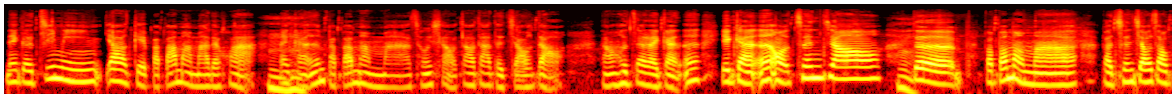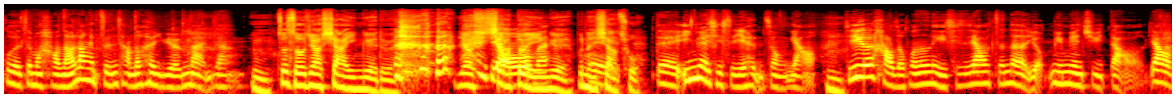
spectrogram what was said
那个鸡鸣要给爸爸妈妈的话，嗯那感恩爸爸妈妈从小到大的教导，然后再来感恩，也感恩哦，春娇嗯的爸爸妈妈把春娇照顾的这么好，然后让整场都很圆满，这样。嗯，这时候就要下音乐，对不对？要下对音乐，不能下错。对，音乐其实也很重要。嗯其实一个好的婚礼，其实要真的有面面俱到，要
